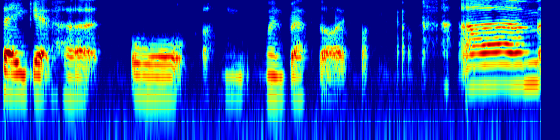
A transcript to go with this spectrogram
they get hurt, or I mean, when Beth dies, fucking hell. Um,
